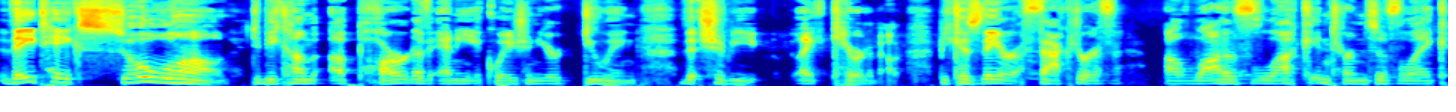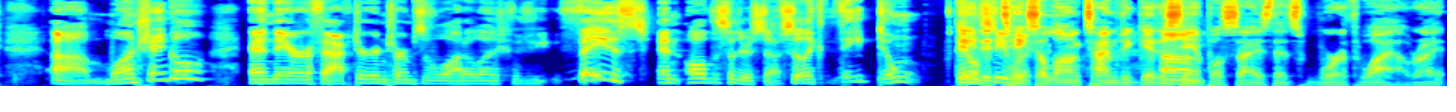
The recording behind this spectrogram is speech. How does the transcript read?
They take so long to become a part of any equation you're doing that should be like cared about because they are a factor of a lot of luck in terms of like um, launch angle, and they are a factor in terms of a lot of launch you faced and all this other stuff. So like they don't they and it takes a long time to get a Um, sample size that's worthwhile, right?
